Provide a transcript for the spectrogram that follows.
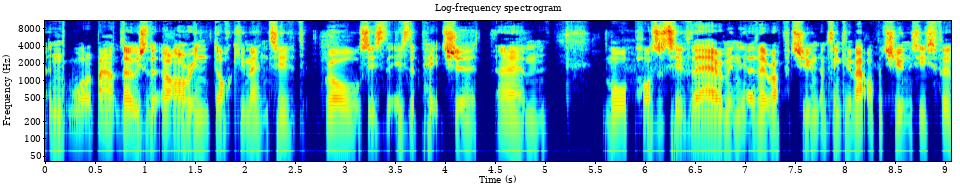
And what about those that are in documented roles? Is is the picture um, more positive there? I mean, are there opportun- I'm thinking about opportunities for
